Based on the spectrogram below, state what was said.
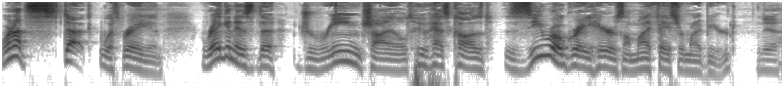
We're not stuck with Reagan. Reagan is the dream child who has caused zero gray hairs on my face or my beard. Yeah.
